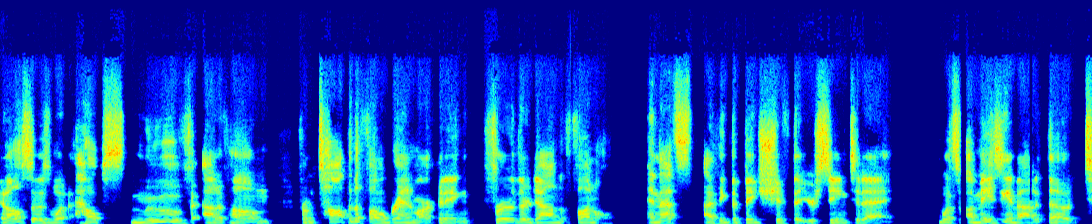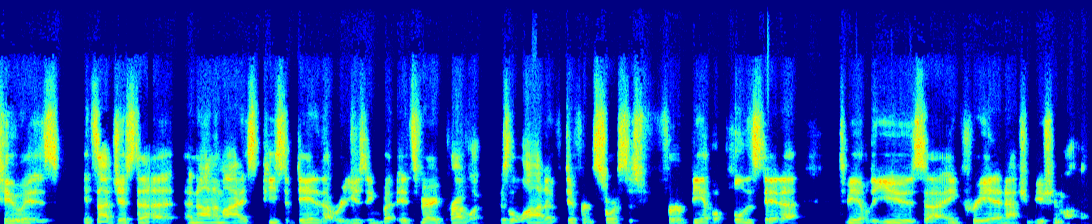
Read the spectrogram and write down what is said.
It also is what helps move out of home from top of the funnel brand marketing further down the funnel. And that's, I think, the big shift that you're seeing today. What's amazing about it, though, too, is it's not just a anonymized piece of data that we're using, but it's very prevalent. There's a lot of different sources for being able to pull this data to be able to use uh, and create an attribution model.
